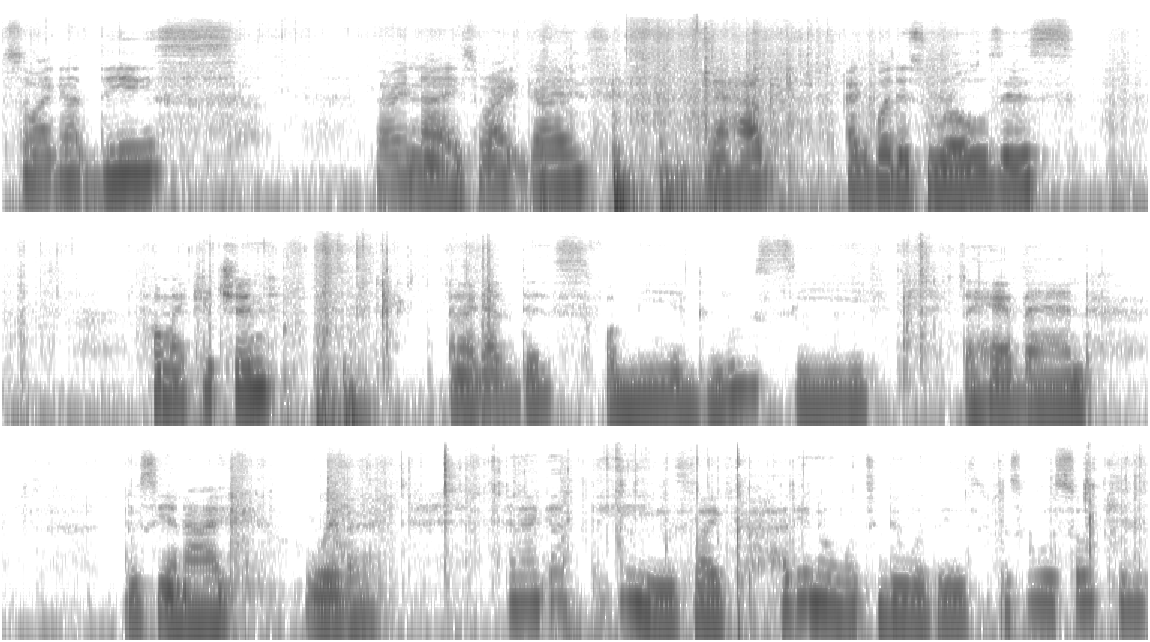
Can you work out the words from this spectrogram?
So I got these, very nice, right guys? And I have, I bought these roses for my kitchen. And I got this for me and Lucy, the hairband. Lucy and I wear that. And I got these. Like, I didn't know what to do with these because it was so cute.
